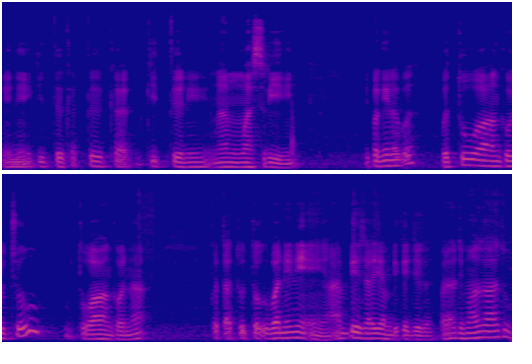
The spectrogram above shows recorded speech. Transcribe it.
nenek kita kata kat kita ni nama Masri ni. Dipanggil apa? Betua engkau cu betua engkau nak. Kau tak tutup keban nenek eh habis ayam dikerjakan. Padahal dia marah tu.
